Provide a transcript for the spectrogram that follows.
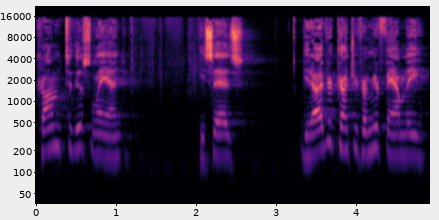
Come to this land. He says, Get out of your country, from your family,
